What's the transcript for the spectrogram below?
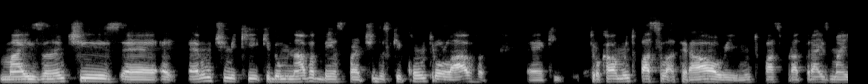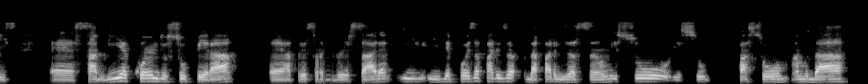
mas antes é, é era um time que, que dominava bem as partidas, que controlava é, que trocava muito passe lateral e muito passe para trás, mas é, sabia quando superar é, a pressão adversária e, e depois da, parisa, da, paralisação isso isso passou a mudar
